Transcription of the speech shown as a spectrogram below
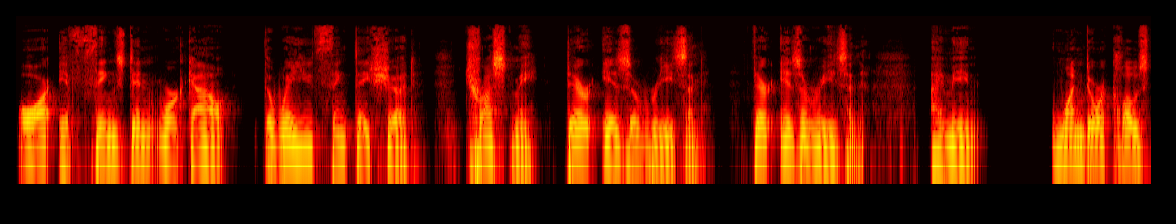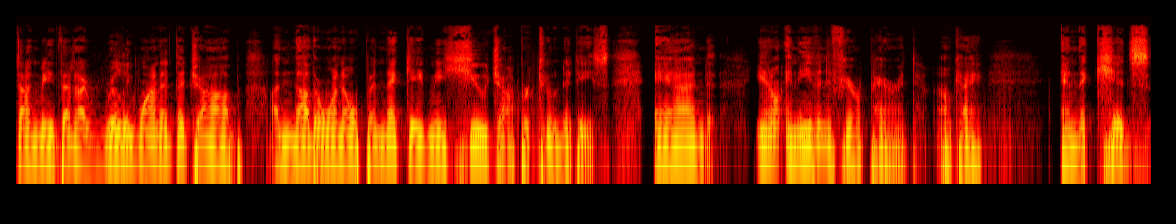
or if things didn't work out the way you think they should, trust me, there is a reason. There is a reason. I mean, one door closed on me that I really wanted the job, another one open that gave me huge opportunities. And, you know, and even if you're a parent, okay, and the kids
